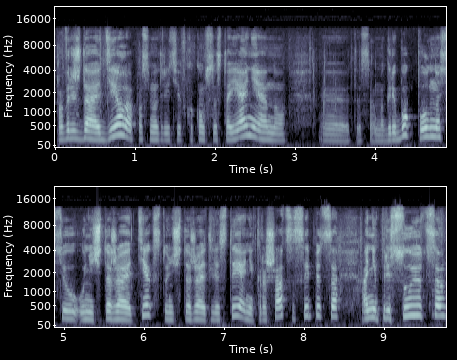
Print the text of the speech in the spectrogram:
повреждает дело. Посмотрите, в каком состоянии оно. Э, Это самое. Грибок полностью уничтожает текст, уничтожает листы, они крошатся, сыпятся, они прессуются.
